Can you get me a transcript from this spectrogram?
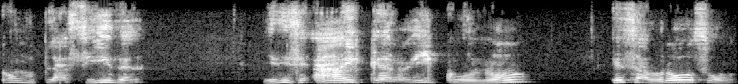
complacida. Y dice, ay, qué rico, ¿no? Qué sabroso.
